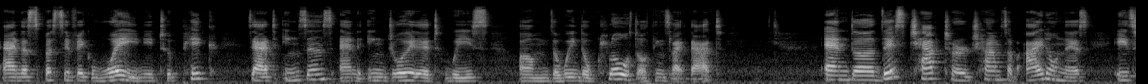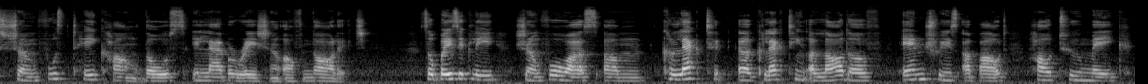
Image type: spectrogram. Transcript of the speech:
and a specific way you need to pick that incense and enjoy it with um, the window closed or things like that. And uh, this chapter, Charms of Idleness, is Shen Fu's take on those elaboration of knowledge. So basically, Shen Fu was um, collect, uh, collecting a lot of entries about how to make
